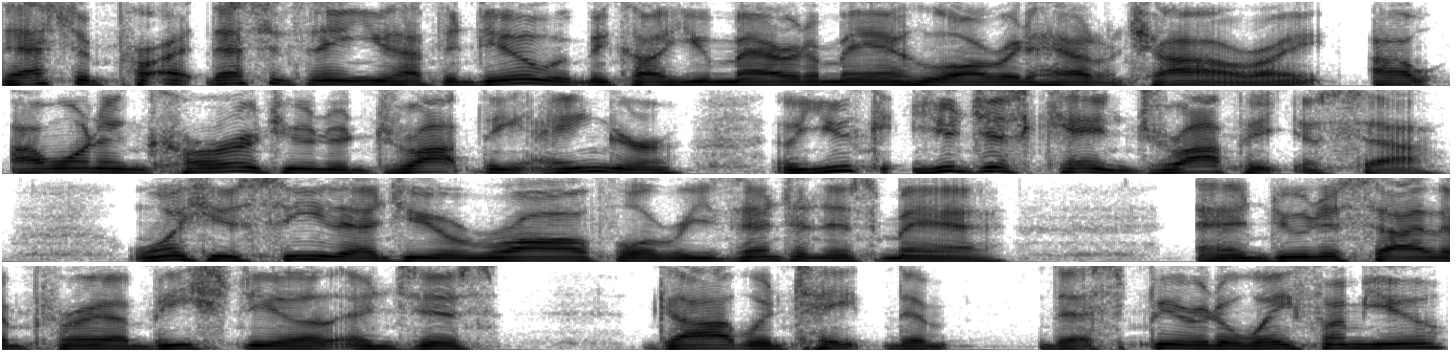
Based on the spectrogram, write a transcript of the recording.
That's the that's the thing you have to deal with because you married a man who already had a child, right? I, I want to encourage you to drop the anger. You you just can't drop it yourself. Once you see that you're wrong for resenting this man, and do the silent prayer, be still, and just God would take the the spirit away from you.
